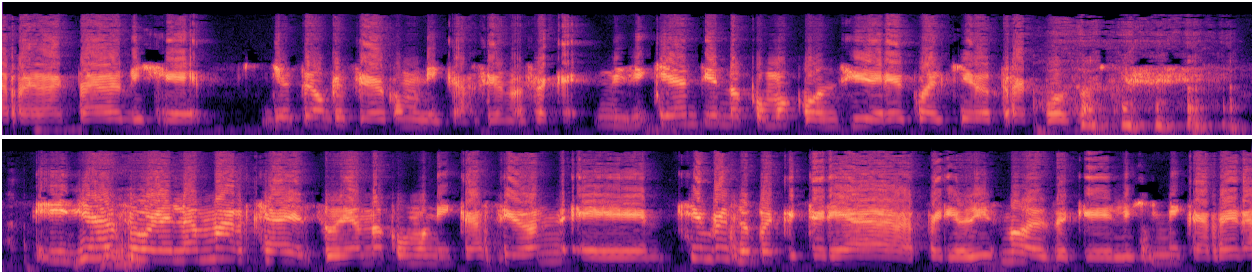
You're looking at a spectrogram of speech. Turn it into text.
a redactar, dije, yo tengo que estudiar comunicación. O sea, que ni siquiera entiendo cómo consideré cualquier otra cosa. y ya sobre la marcha, estudiando comunicación, eh, siempre supe que quería periodismo desde que elegí mi carrera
